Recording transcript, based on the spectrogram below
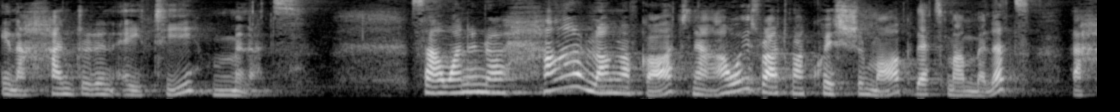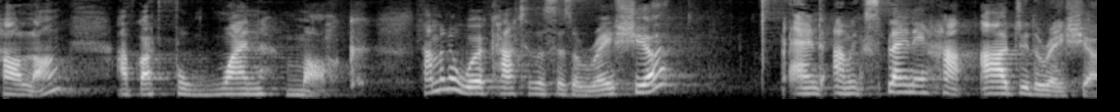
in 180 minutes. So I want to know how long I've got. Now I always write my question mark, that's my minutes, how long I've got for one mark. I'm going to work out this as a ratio and I'm explaining how I do the ratio.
